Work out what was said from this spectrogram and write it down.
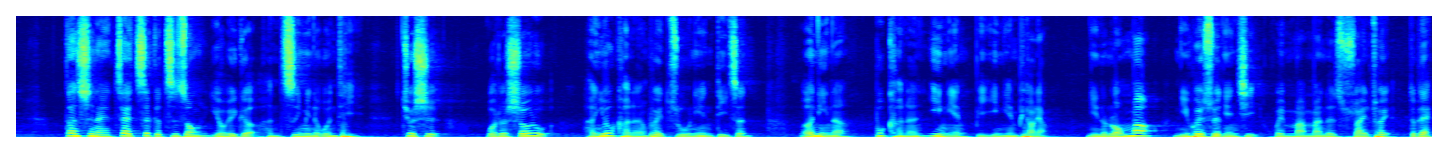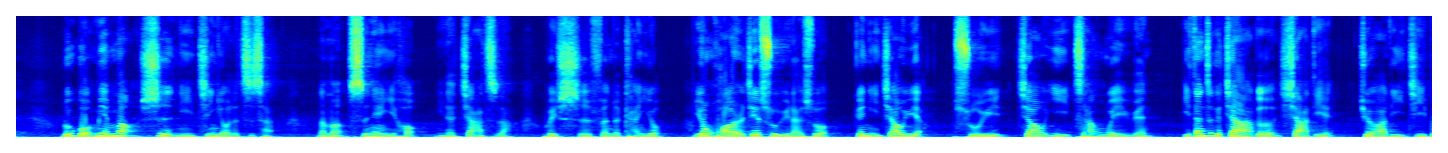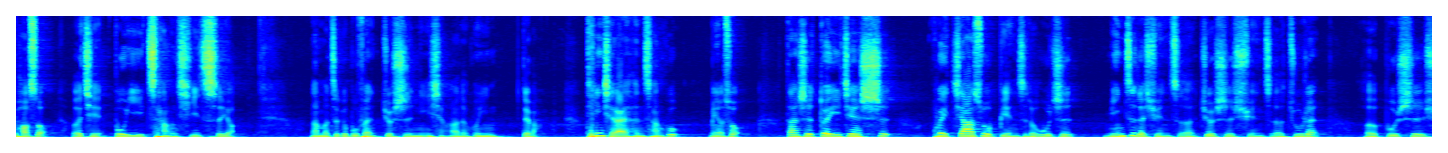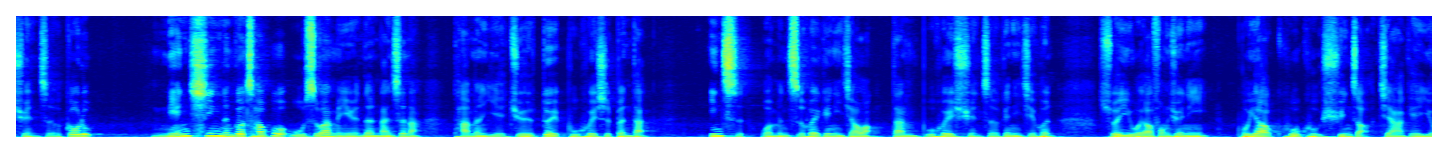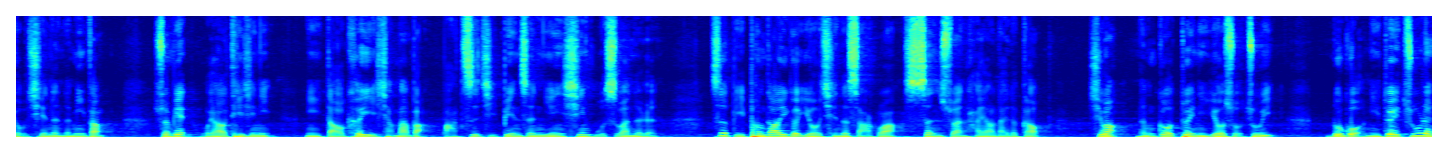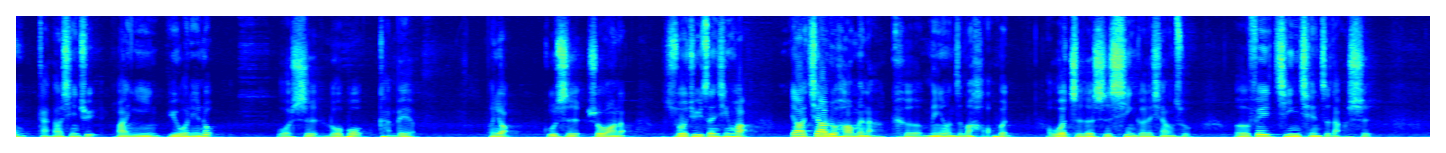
但是呢，在这个之中有一个很致命的问题，就是我的收入很有可能会逐年递增，而你呢，不可能一年比一年漂亮。你的容貌你会随年纪会慢慢的衰退，对不对？如果面貌是你仅有的资产，那么十年以后你的价值啊会十分的堪忧。用华尔街术语来说，跟你交易啊属于交易仓位员，一旦这个价格下跌，就要立即抛售。而且不宜长期持有，那么这个部分就是你想要的婚姻，对吧？听起来很残酷，没有错。但是对一件事会加速贬值的物质，明智的选择就是选择租赁，而不是选择购入。年薪能够超过五十万美元的男生啊，他们也绝对不会是笨蛋。因此，我们只会跟你交往，但不会选择跟你结婚。所以，我要奉劝你，不要苦苦寻找嫁给有钱人的秘方。顺便，我要提醒你，你倒可以想办法把自己变成年薪五十万的人，这比碰到一个有钱的傻瓜胜算还要来得高。希望能够对你有所注意。如果你对租赁感到兴趣，欢迎与我联络。我是罗伯·坎贝尔。朋友，故事说完了。说句真心话，要嫁入豪门啊，可没有这么好混。我指的是性格的相处，而非金钱这档事。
